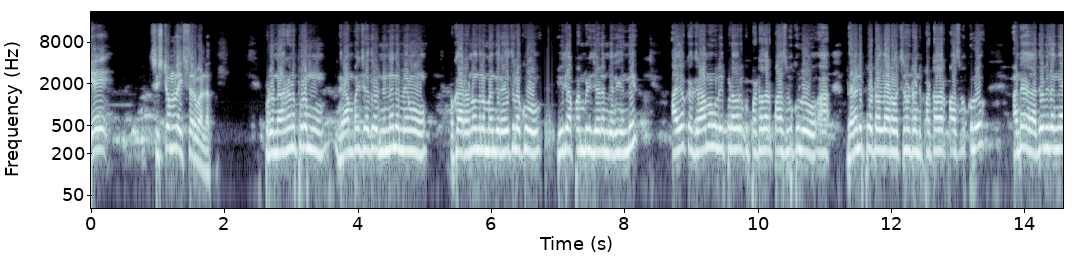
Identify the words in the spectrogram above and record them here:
ఏ సిస్టంలో ఇస్తారు వాళ్ళకు? ఇప్పుడు నారాయణపురం గ్రామ పంచాయతీలో నిన్ననే మేము ఒక రెండు వందల మంది రైతులకు యూరియా పంపిణీ చేయడం జరిగింది. ఆ యొక్క గ్రామంలో ఇప్పటివరకు పట్టాదారు పాస్బుక్లు ఆ ధరణి పోర్టల్ ద్వారా వచ్చినటువంటి పట్టాదారు పాస్బుక్లు అంటే అదేవిధంగా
